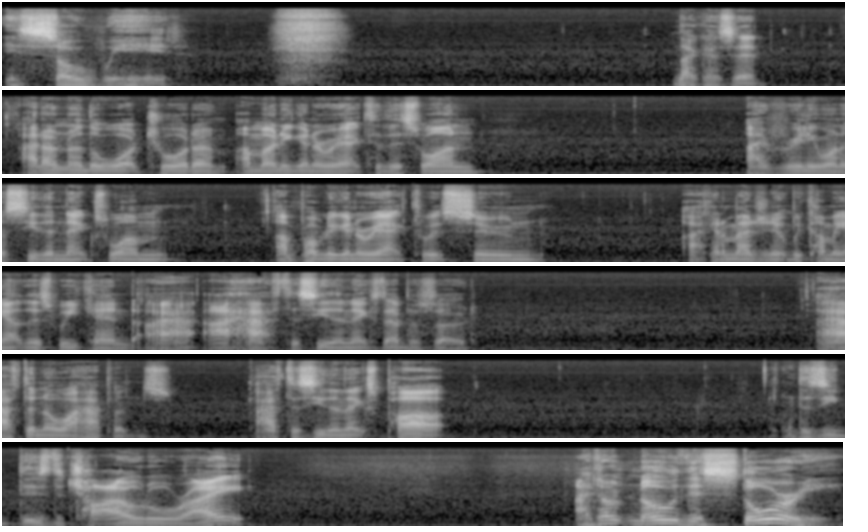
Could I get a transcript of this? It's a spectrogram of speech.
It's so weird. Like I said, I don't know the watch order. I'm only going to react to this one. I really want to see the next one. I'm probably going to react to it soon. I can imagine it'll be coming out this weekend. I I have to see the next episode. I have to know what happens. I have to see the next part. Does he is the child all right? I don't know this story.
